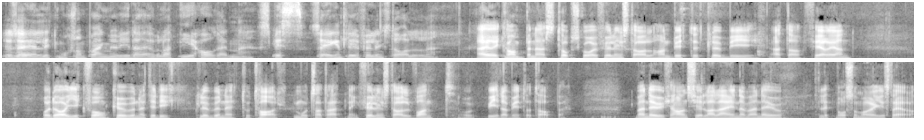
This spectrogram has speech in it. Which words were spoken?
Det som er litt morsomt poeng med Vidar, er vel at de har en eh, spiss, så egentlig er Fyllingsdal eh, Eirik Kampenes, toppskårer i Fyllingsdal, han byttet klubb i, etter ferien. Og da gikk formkurvene til de klubbene totalt motsatt retning. Fyllingsdal vant, og Vidar begynte å tape. Men det er jo ikke hans skyld alene, men det er jo litt morsomt å registrere.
